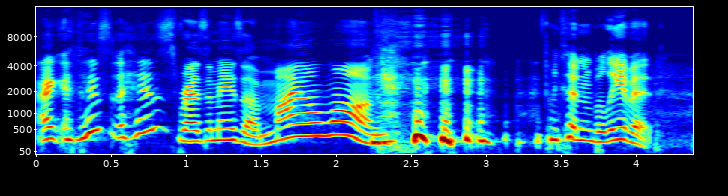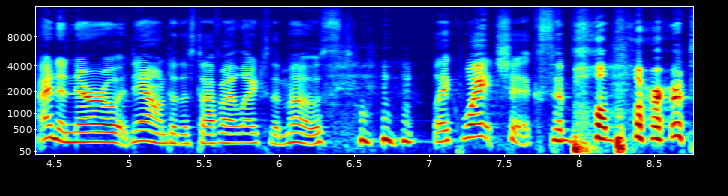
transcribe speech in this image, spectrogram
I, his his resume is a mile long. I couldn't believe it. I had to narrow it down to the stuff I liked the most, like White Chicks and Paul Blart.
